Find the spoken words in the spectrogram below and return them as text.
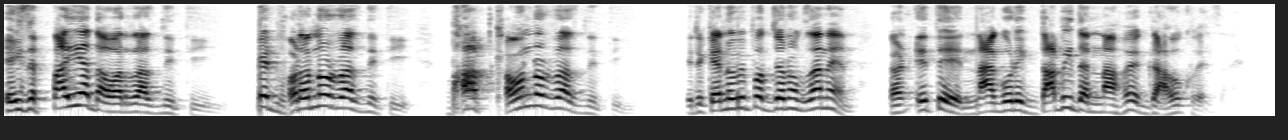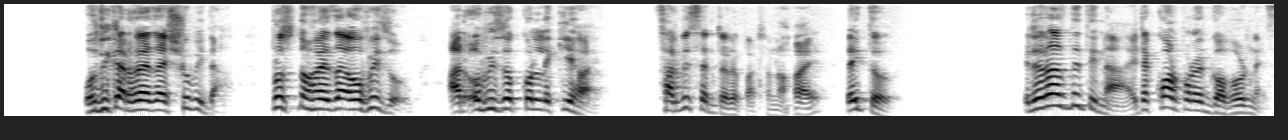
এই যে পাইয়া দেওয়ার রাজনীতি, পেট ভরানোর রাজনীতি, ভাত খাওয়ানোর রাজনীতি, এটা কেন বিপজ্জনক জানেন? কারণ এতে নাগরিক দাবিদার না হয়ে গ্রাহক হয়ে যায়। অধিকার হয়ে যায় সুবিধা, প্রশ্ন হয়ে যায় অভিযোগ আর অভিযোগ করলে কি হয়? সার্ভিস সেন্টারে পাঠানো হয়, তাই তো? এটা রাজনীতি না, এটা কর্পোরেট গভর্নেন্স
